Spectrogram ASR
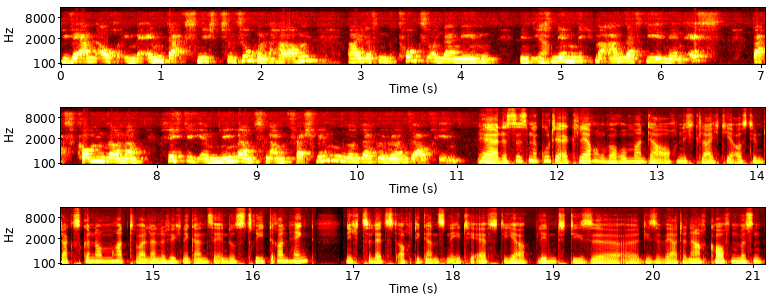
Die werden auch im MDAX nicht zu suchen haben, weil das ein Betrugsunternehmen sind. Ich ja. nehme nicht mal an, dass die in den S DAX kommen, sondern richtig im Niemandsland verschwinden und da gehören sie auch hin. Ja, das ist eine gute Erklärung, warum man da auch nicht gleich die aus dem DAX genommen hat, weil da natürlich eine ganze Industrie dran hängt. Nicht zuletzt auch die ganzen ETFs, die ja blind diese, äh, diese Werte nachkaufen müssen.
